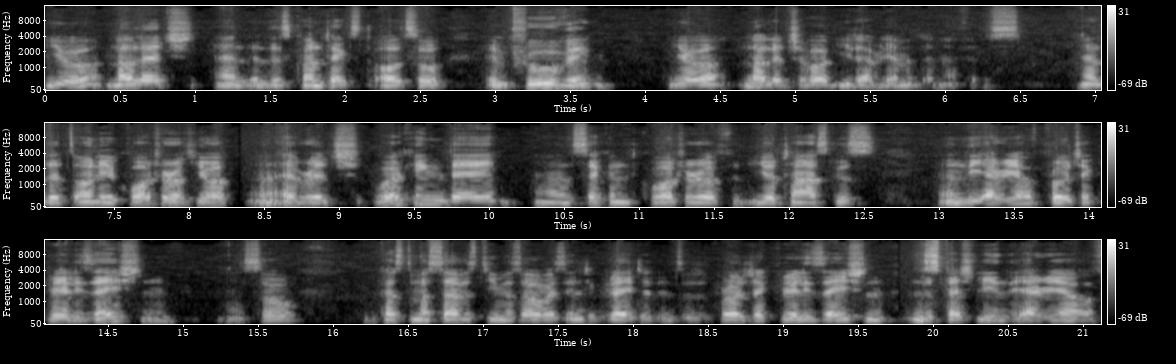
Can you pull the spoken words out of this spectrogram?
your knowledge and in this context also improving your knowledge about EWM and MFS. Now that's only a quarter of your uh, average working day. Uh, the second quarter of your task is in the area of project realization. Uh, so the customer service team is always integrated into the project realization, and especially in the area of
